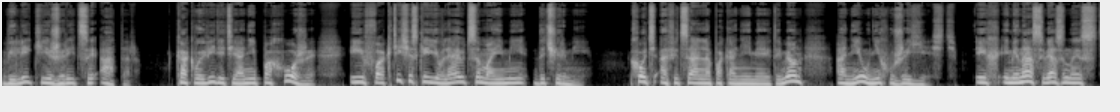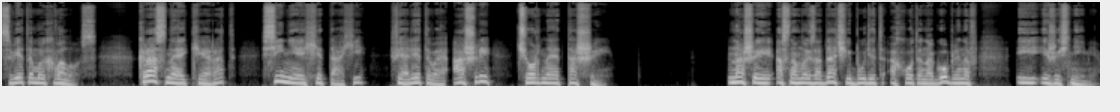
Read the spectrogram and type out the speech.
великие жрицы Атор. Как вы видите, они похожи и фактически являются моими дочерьми. Хоть официально пока не имеют имен, они у них уже есть. Их имена связаны с цветом их волос. Красная — Керат, синяя — Хетахи, фиолетовая — Ашри, черная — Таши. Нашей основной задачей будет охота на гоблинов и иже с ними.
